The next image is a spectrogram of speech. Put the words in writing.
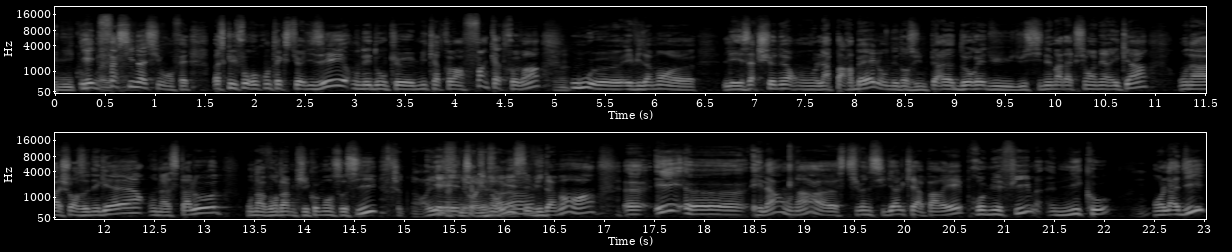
Nico. Il y a une fascination en fait, parce qu'il faut recontextualiser. On est donc euh, mi-80, fin 80, où euh, évidemment euh, les actionneurs ont la part belle. On est dans une période dorée du, du cinéma d'action américain. On a Schwarzenegger, on a Stallone, on a Van Damme qui commence aussi, Chuck Norris, et Chuck Chuck Norris, Norris évidemment. hein. Et, et là, on a Steven Seagal qui apparaît, premier film, Nico. On l'a dit.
